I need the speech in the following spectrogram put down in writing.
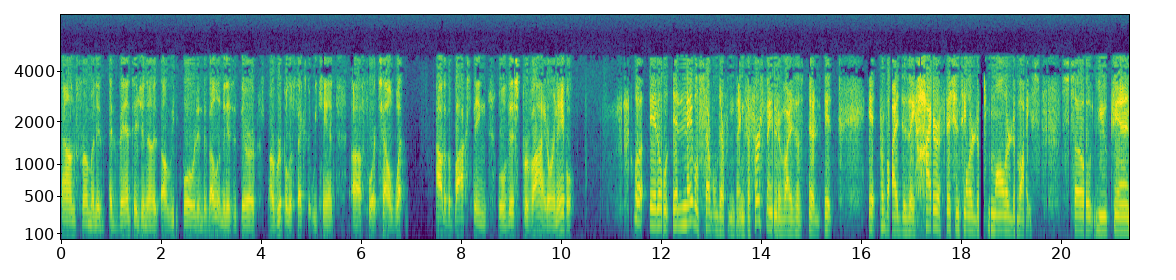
found from an advantage and a, a leap forward in development is that there are, are ripple effects that we can't uh, foretell. What out of the box thing will this provide or enable? Well, it'll it enables several different things. The first thing it is it it, it provides is a higher efficiency, smaller, smaller device. So you can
